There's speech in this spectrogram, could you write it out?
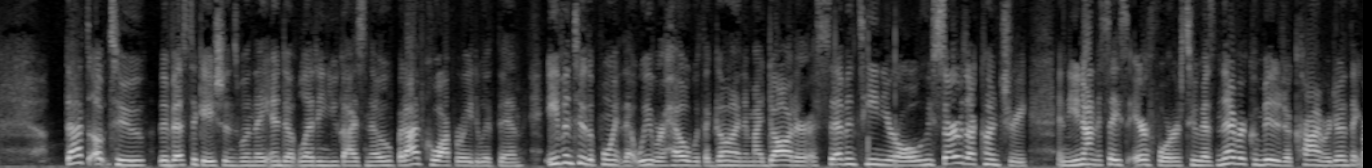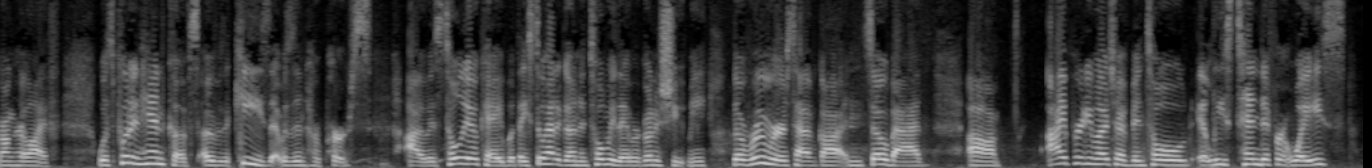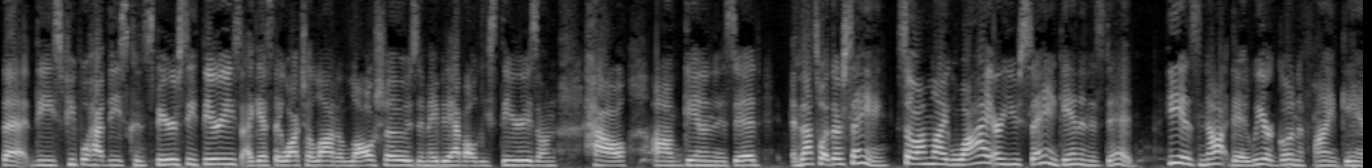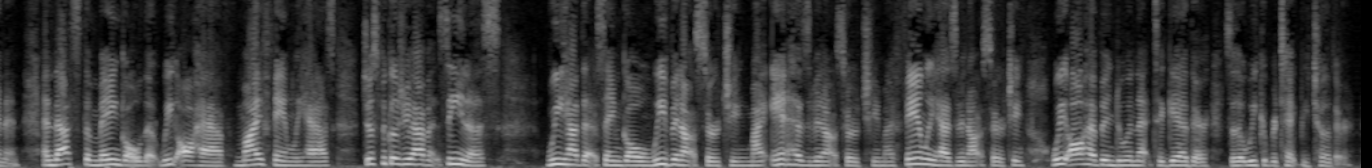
that's up to the investigations when they end up letting you guys know. But I've cooperated with them, even to the point that we were held with a gun. And my daughter, a 17 year old who serves our country in the United States Air Force, who has never committed a crime or done anything wrong in her life, was put in handcuffs over the keys that was in her purse. I was totally okay, but they still had a gun and told me they were going to shoot me. The rumors have gotten so bad. Uh, I pretty much have been told at least 10 different ways that these people have these conspiracy theories. I guess they watch a lot of law shows and maybe they have all these theories on how um, Gannon is dead. And that's what they're saying. So I'm like, why are you saying Gannon is dead? He is not dead. We are going to find Gannon. And that's the main goal that we all have. My family has. Just because you haven't seen us, we have that same goal and we've been out searching. My aunt has been out searching. My family has been out searching. We all have been doing that together so that we could protect each other.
